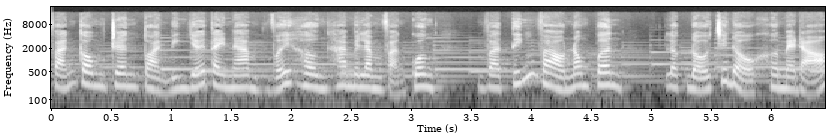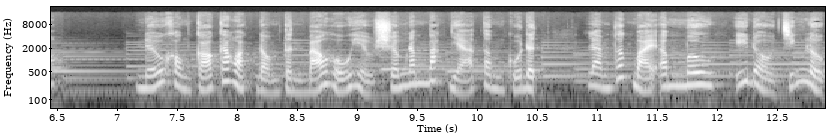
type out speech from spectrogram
phản công trên toàn biên giới Tây Nam với hơn 25 vạn quân và tiến vào Nông Penh, lật đổ chế độ Khmer Đỏ. Nếu không có các hoạt động tình báo hữu hiệu sớm nắm bắt giả tâm của địch, làm thất bại âm mưu, ý đồ chiến lược,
